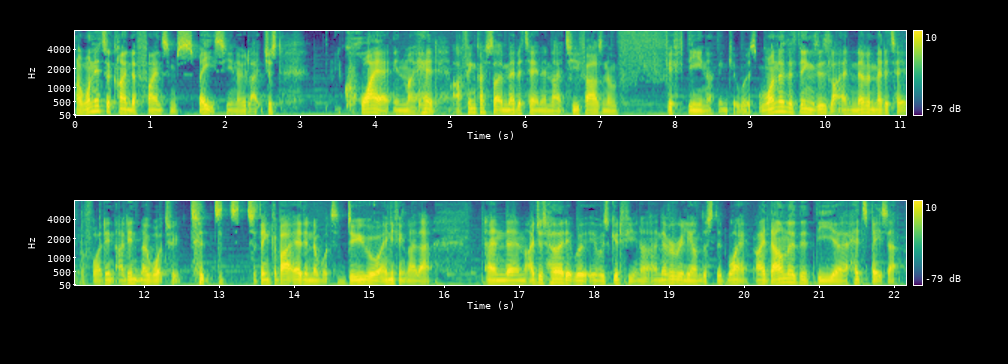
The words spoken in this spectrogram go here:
I wanted to kind of find some space, you know, like just quiet in my head. I think I started meditating in like 2004 15 i think it was one of the things is like i'd never meditated before i didn't i didn't know what to to, to, to think about it i didn't know what to do or anything like that and um, i just heard it, it was good for you and I, I never really understood why i downloaded the uh, headspace app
